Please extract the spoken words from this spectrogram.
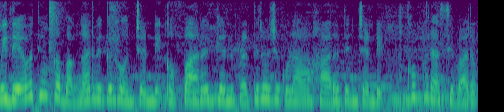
మీ దేవత యొక్క బంగారు విగ్రహం ఉంచండి. గొప్ప ఆరోగ్యాన్ని ప్రతిరోజు కూడా ఆరాధించండి. కుంభరాశి వారు.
